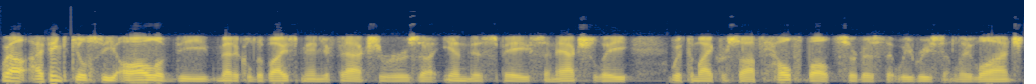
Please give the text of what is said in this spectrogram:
Well, I think you'll see all of the medical device manufacturers uh, in this space, and actually with the Microsoft HealthVault service that we recently launched,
